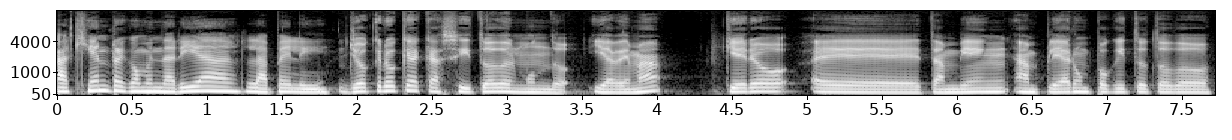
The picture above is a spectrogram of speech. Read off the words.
¿A quién recomendarías la peli? Yo creo que a casi todo el mundo. Y además quiero eh, también ampliar un poquito todo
